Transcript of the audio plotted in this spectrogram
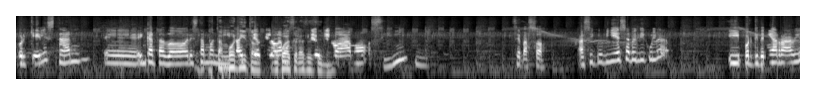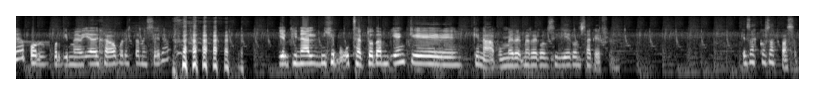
porque él es tan eh, encantador, es tan bonito, creo que lo no amo, puede ser creo que asesino. lo amo, sí, se pasó. Así que vi esa película y porque tenía rabia, por, porque me había dejado por esta mesera. y al final dije, pucha, actuó tan bien que, que nada, pues me, me reconcilié con Zac Efron. Esas cosas pasan.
